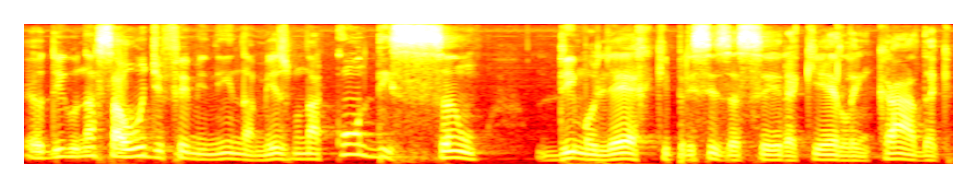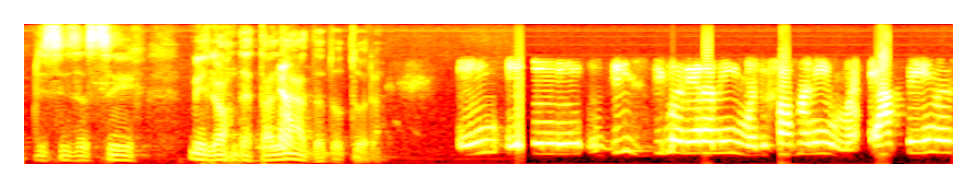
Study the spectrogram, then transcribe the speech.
eu digo na saúde feminina mesmo, na condição de mulher que precisa ser aqui elencada, que precisa ser melhor detalhada, Não. doutora? Em, em, de, de maneira nenhuma, de forma nenhuma. É apenas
